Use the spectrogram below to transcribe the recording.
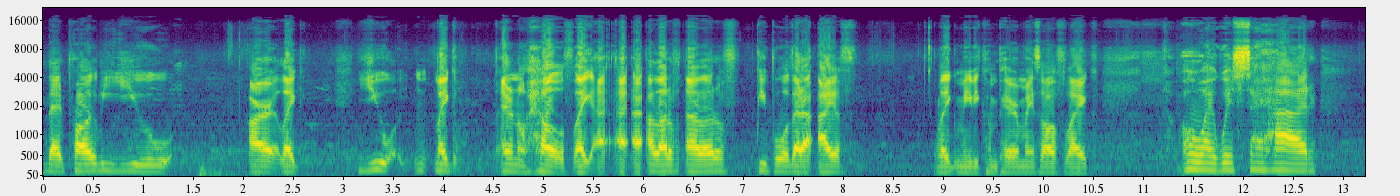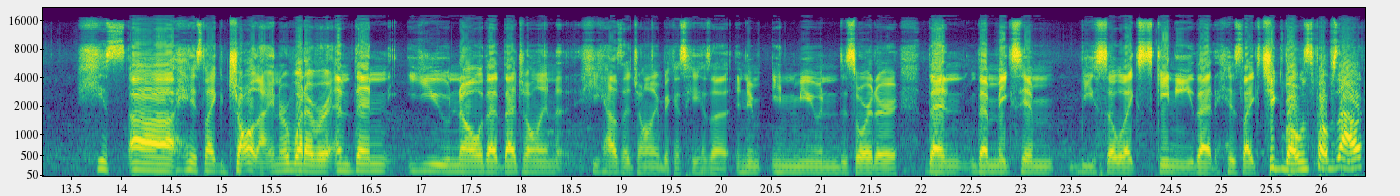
that probably you are like you like I don't know health. Like I, I, a lot of a lot of people that I, have like maybe compare myself like oh I wish I had his uh his like jawline or whatever and then you know that that jawline he has a jawline because he has a, an immune disorder then that makes him be so like skinny that his like cheekbones pops out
